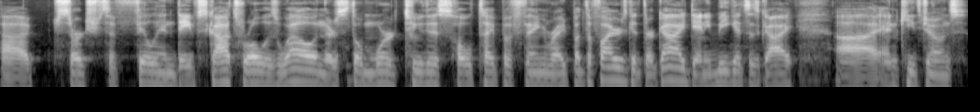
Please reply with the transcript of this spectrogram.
uh, search to fill in Dave Scott's role as well. And there's still more to this whole type of thing, right? But the Flyers get their guy, Danny B gets his guy, uh, and Keith Jones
